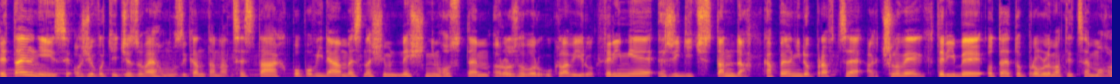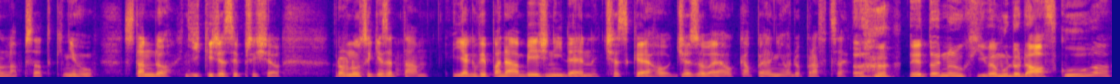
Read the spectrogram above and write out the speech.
Detailněji si o životě jazzového muzikanta na cestách popovídáme s naším dnešním hostem rozhovoru u klavíru, kterým je řidič Standa, kapelní dopravce a člověk, který by o této problematice mohl napsat knihu. Stando, díky, že jsi přišel. Rovnou se tě zeptám, jak vypadá běžný den českého jazzového kapelního dopravce? Je to jednoduchý, vemu dodávku a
